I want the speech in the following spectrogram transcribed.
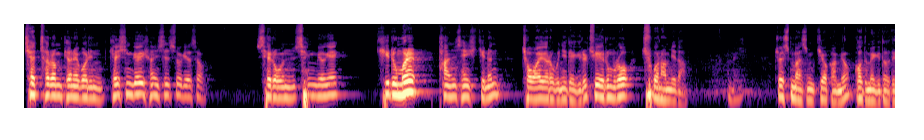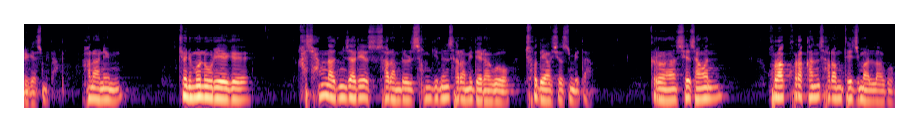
죄처럼 변해버린 개신교의 현실 속에서 새로운 생명의 기름을 탄생시키는 저와 여러분이 되기를 주의 이름으로 축원합니다. 주신 말씀 기억하며 거듭의 기도 드리겠습니다. 하나님, 주님은 우리에게 가장 낮은 자리에서 사람들을 섬기는 사람이 되라고 초대하셨습니다. 그러나 세상은 호락호락한 사람 되지 말라고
